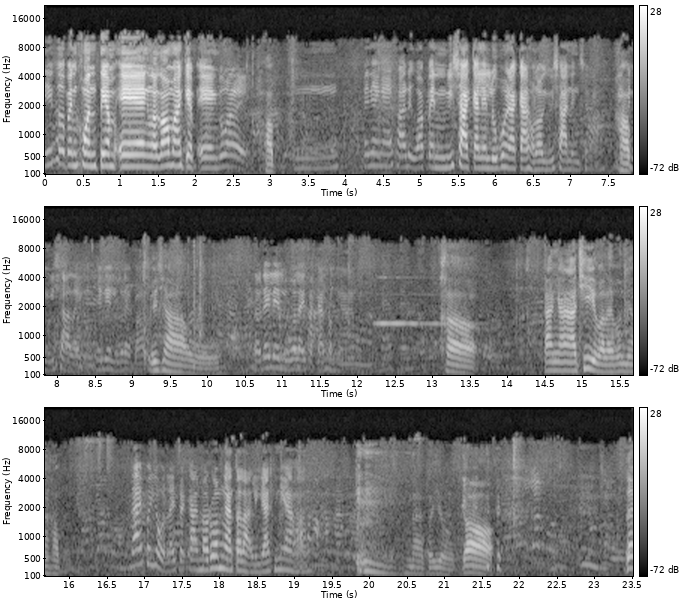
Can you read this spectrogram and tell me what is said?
นี่คือเป็นคนเตรียมเองแล้วก็มาเก็บเองด้วยครับ อืมเป็นยังไงคะหรือว่าเป็นวิชาการเรียนรู้บูรณาการของเราอีกวิชาหนึ่งใช่ไหมครับ นี่เป็นวิชาอะไรให้เรียนรู้อะไรบ้างวิชาโอ้โหเราได้เรียนรู้อะไรจากการทำงาน ค่ะการงานอาชีพอะไรพวกเนี้ยครับ ได้ประโยชน์อะไรจากการมาร่วมงานตลาดระยะที่เนี่ยคะได้ประโยชน์ก็ ได้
